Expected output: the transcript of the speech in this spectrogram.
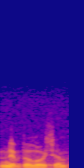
Не вдалося.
